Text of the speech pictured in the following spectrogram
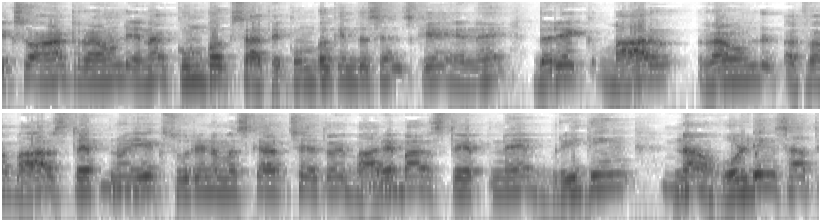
એકસો આઠ રાઉન્ડ એના કુંભક સાથે, કુંભક ઇન ધ સેન્સ કે એને દરેક બાર રાઉન્ડ અથવા બાર સ્ટેપનો એક સૂર્ય નમસ્કાર છે, તો એ બારે બાર સ્ટેપને બ્રીધિંગ ના હોલ્ડિંગ સાથે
